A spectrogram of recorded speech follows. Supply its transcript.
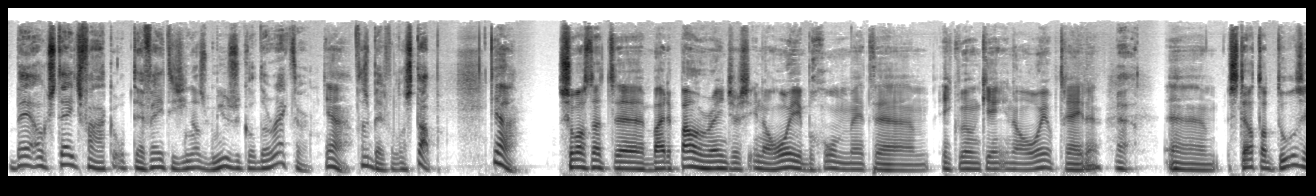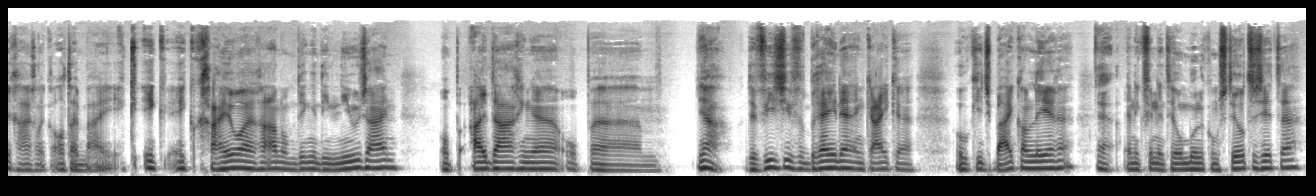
ben je ook steeds vaker op tv te zien als musical director. ja. Dat is best wel een stap. Ja, zoals dat eh, bij de Power Rangers in Ahoy begon met ik wil een keer in Ahoy optreden. Ja. Ehm, stelt dat doel zich eigenlijk altijd bij. Ik, ik, ik ga heel erg aan op dingen die nieuw zijn, op uitdagingen, op ehm, ja, de visie verbreden en kijken hoe ik iets bij kan leren. Ja. En ik vind het heel moeilijk om stil te zitten,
